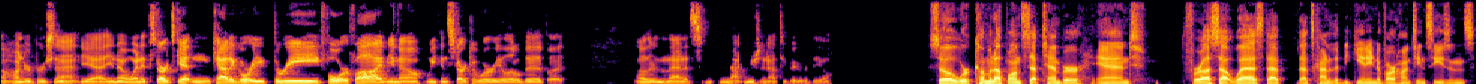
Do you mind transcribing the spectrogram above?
A hundred percent. Yeah. You know, when it starts getting category three, four, five, you know, we can start to worry a little bit. But other than that, it's not usually not too big of a deal. So we're coming up on September, and for us out west, that that's kind of the beginning of our hunting seasons.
